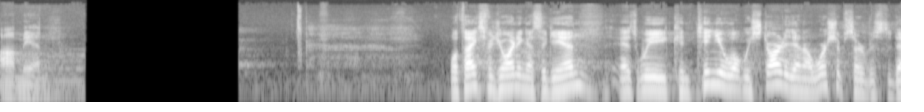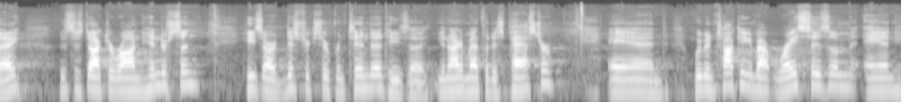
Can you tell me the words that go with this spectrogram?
Amen. Well, thanks for joining us again as we continue what we started in our worship service today. This is Dr. Ron Henderson. He's our district superintendent, he's a United Methodist pastor. And we've been talking about racism and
